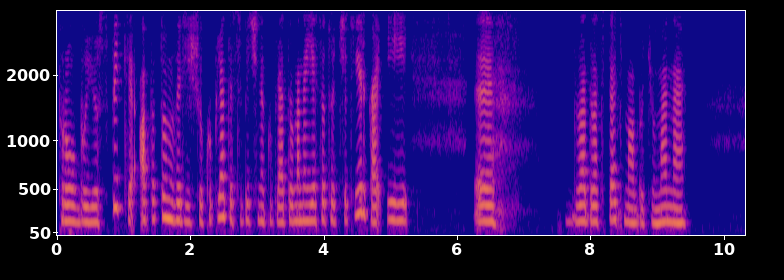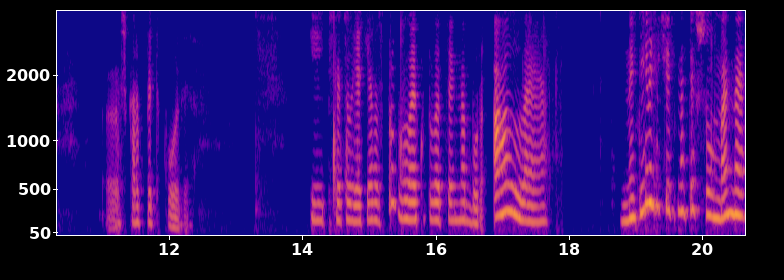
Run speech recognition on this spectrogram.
пробую спиці, а потім вирішую, купляти собі чи не купляти. У мене є тут четвірка і е, 2,25, мабуть, у мене е, шкарпеткові. І після того, як я його спробувала, я купила цей набор. Але не дивлячись на те, що в мене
